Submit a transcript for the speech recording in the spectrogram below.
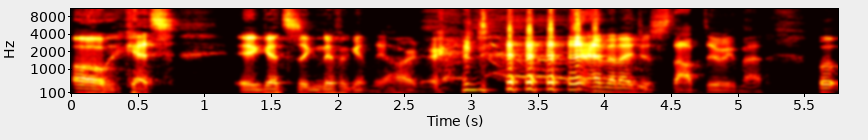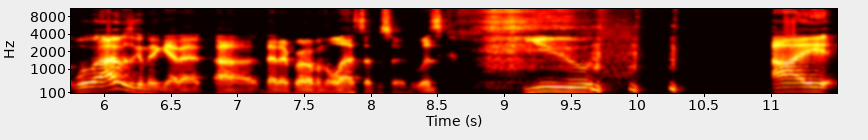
oh, it gets it gets significantly harder. and then I just stopped doing that. But what I was going to get at uh, that I brought up in the last episode was you. I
